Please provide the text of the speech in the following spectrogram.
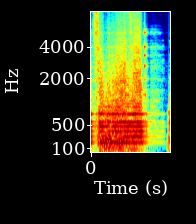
Música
